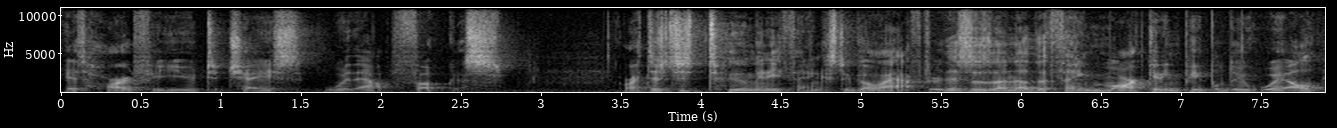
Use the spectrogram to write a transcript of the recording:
it's hard for you to chase without focus. Right? There's just too many things to go after. This is another thing marketing people do well.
